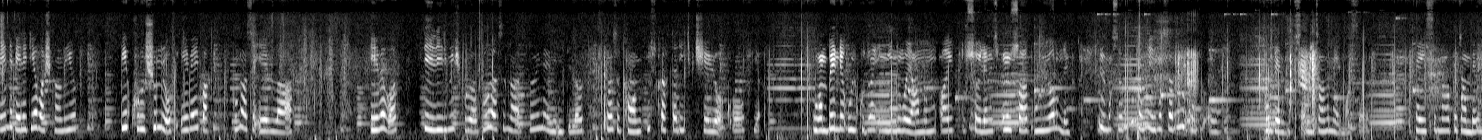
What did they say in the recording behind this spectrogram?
ben de belediye başkanıyım. Bir kuruşum yok. Eve bak. Bu nasıl ev la? Eve bak. Delirmiş bura. Burası ne? Böyle miydi lan? Nasıl tam? Üst katta hiçbir şey yok. Of ya. Ulan ben de uykudan yeni uyandım. Ayıptır söylemesi. 10 saat uyuyorum da. Elmaslarım yok ama elmaslarım yok. Evet. Burada elmaslarım. Canım elmaslarım. Neyse ne yapacağım ben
